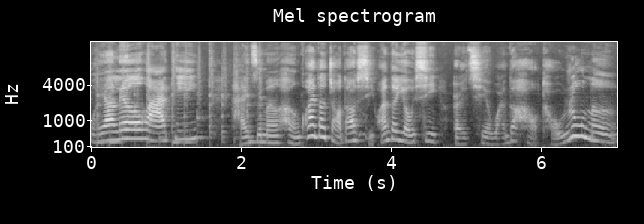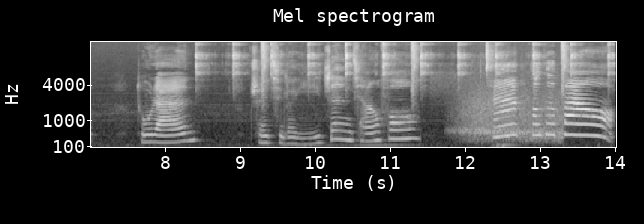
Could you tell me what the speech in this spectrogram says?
我要溜滑梯。孩子们很快的找到喜欢的游戏，而且玩的好投入呢。突然，吹起了一阵强风，啊，好可怕哦！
